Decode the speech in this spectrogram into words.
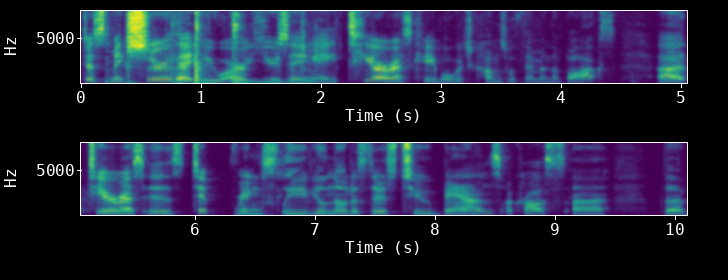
Just make sure that you are using a TRS cable, which comes with them in the box. Uh, TRS is tip, ring, sleeve. You'll notice there's two bands across uh, the,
